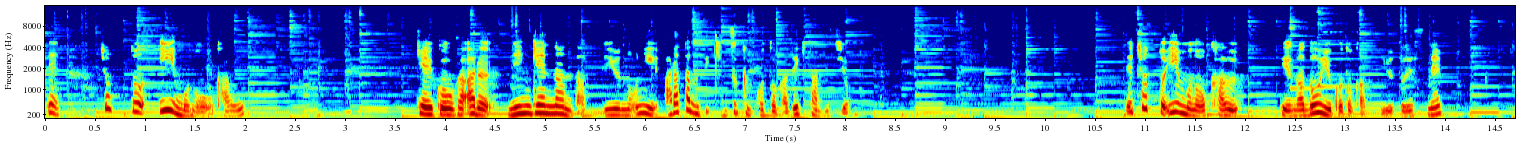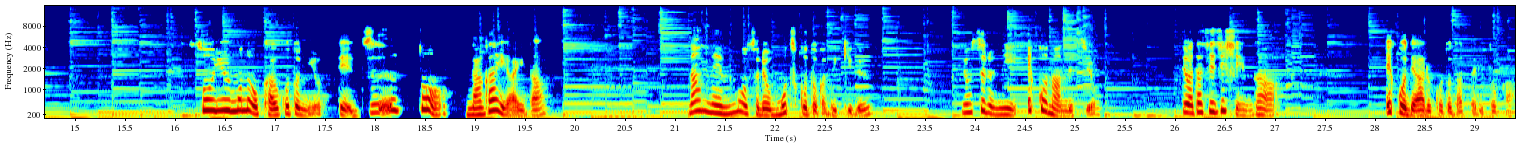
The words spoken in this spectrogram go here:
て、ちょっといいものを買う傾向がある人間なんだっていうのに改めて気づくことができたんですよ。で、ちょっといいものを買うっていうのはどういうことかっていうとですね、そういうものを買うことによってずっと長い間、何年もそれを持つことができる。要するにエコなんですよ。で、私自身がエコであることだったりとか、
